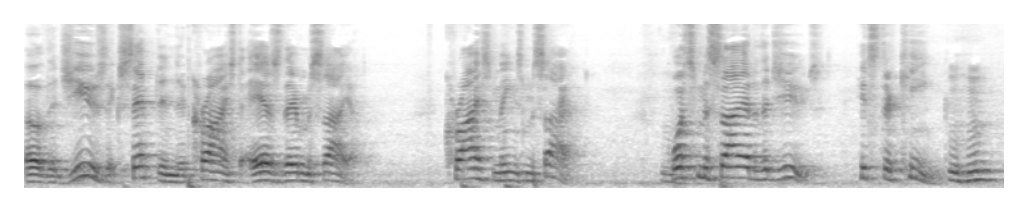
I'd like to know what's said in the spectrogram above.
of the Jews accepting the Christ as their Messiah. Christ means Messiah. What's Messiah to the Jews? It's their king. Mm-hmm.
